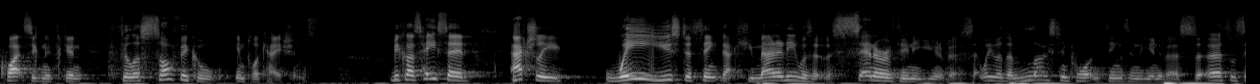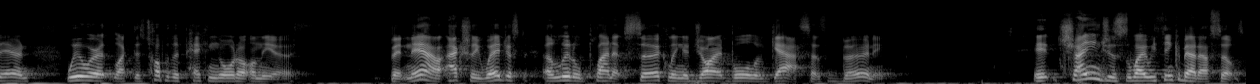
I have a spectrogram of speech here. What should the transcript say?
quite significant philosophical implications. Because he said, actually, we used to think that humanity was at the center of the universe, that we were the most important things in the universe. The earth was there and we were at like the top of the pecking order on the earth. But now, actually, we're just a little planet circling a giant ball of gas that's burning. It changes the way we think about ourselves.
